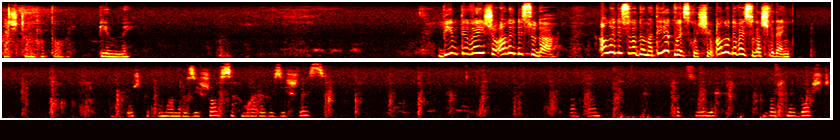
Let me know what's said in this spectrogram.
Наш чан готовий. Пінний. Бім, ти вийшов? Ану йди сюди. Ану йди сюди до мене. Ти як вискочив? Ану давай сюди швиденько. Трошки туман розійшовся, хмари розійшлися. Там там працює дощ не дощ,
